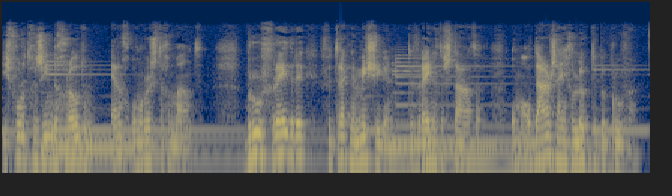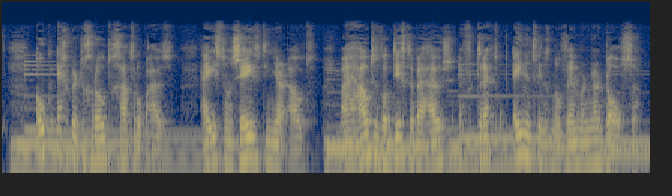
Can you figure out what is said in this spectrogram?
is voor het gezin de Groot een erg onrustige maand. Broer Frederik vertrekt naar Michigan, de Verenigde Staten, om al daar zijn geluk te beproeven. Ook Egbert de Groot gaat erop uit. Hij is dan 17 jaar oud, maar hij houdt het wat dichter bij huis en vertrekt op 21 november naar Dalsen.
